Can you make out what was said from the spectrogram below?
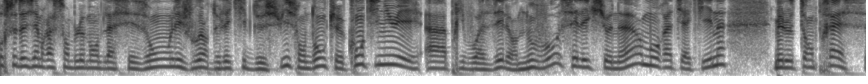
Pour ce deuxième rassemblement de la saison, les joueurs de l'équipe de Suisse ont donc continué à apprivoiser leur nouveau sélectionneur, Murat Yakin. Mais le temps presse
